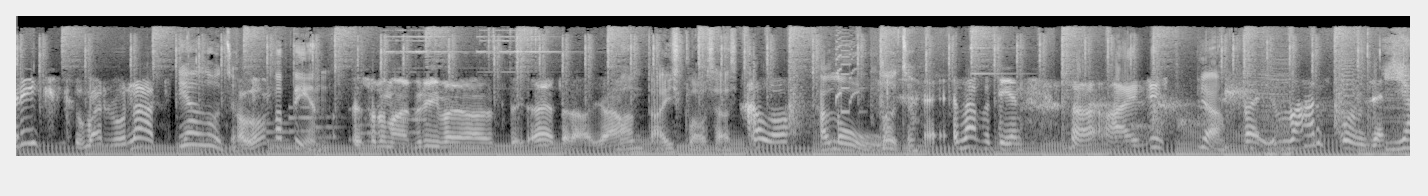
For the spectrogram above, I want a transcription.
Drīkst, var runāt. Jā, lūdzu. Halo? Labdien! Es runāju brīvajā ēterā, jā. Man tā izklausās. Halo, Halo! Lūdzu. labdien, uh, Aidis. Jā, Vai Vārs kundze? jā.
